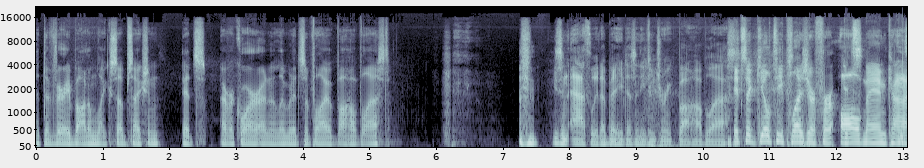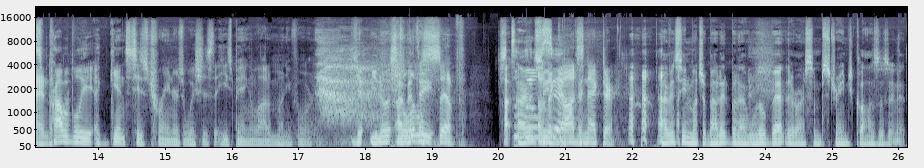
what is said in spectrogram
at the very bottom, like subsection. It's I require an unlimited supply of Baja Blast. He's an athlete. I bet he doesn't even drink Baja Blast. It's a guilty pleasure for all It's- mankind. It's probably against his trainer's wishes that he's paying a lot of money for. yeah you know Just i a bet little they sip Just a I haven't little of the seen- god's nectar. I haven't seen much about it but i will bet there are some strange clauses in it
